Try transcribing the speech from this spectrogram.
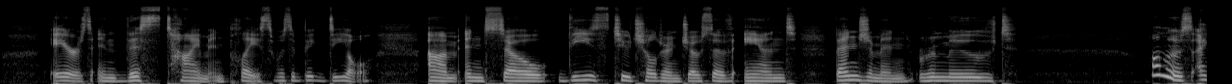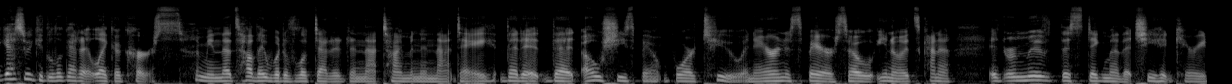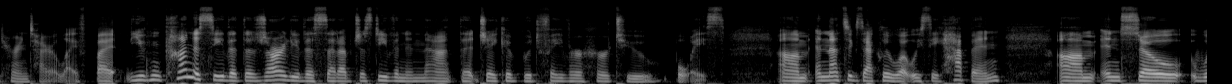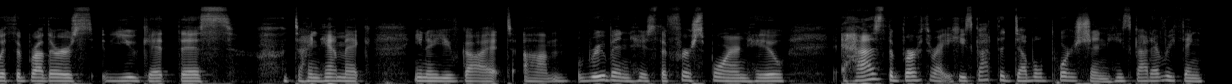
heirs in this time and place was a big deal. Um, and so these two children, Joseph and Benjamin, removed almost i guess we could look at it like a curse. I mean that's how they would have looked at it in that time and in that day that it that oh she's bore two an heir and a spare. So you know it's kind of it removed the stigma that she had carried her entire life. But you can kind of see that there's already this setup just even in that that jacob would favor her two boys. Um, and that's exactly what we see happen. Um, and so with the brothers you get this dynamic. You know, you've got um, Reuben, who's the firstborn, who has the birthright. He's got the double portion. He's got everything.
